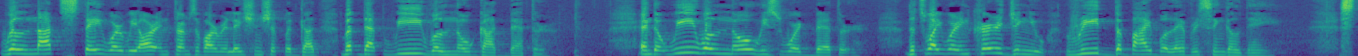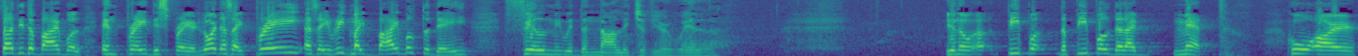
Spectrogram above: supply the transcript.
will not stay where we are in terms of our relationship with God, but that we will know God better. And that we will know His Word better. That's why we're encouraging you. Read the Bible every single day. Study the Bible and pray this prayer. Lord, as I pray, as I read my Bible today, fill me with the knowledge of your will. You know, uh, people, the people that I've met who are,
